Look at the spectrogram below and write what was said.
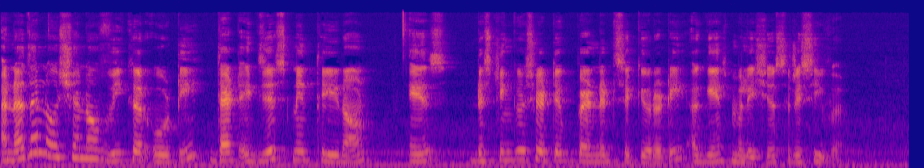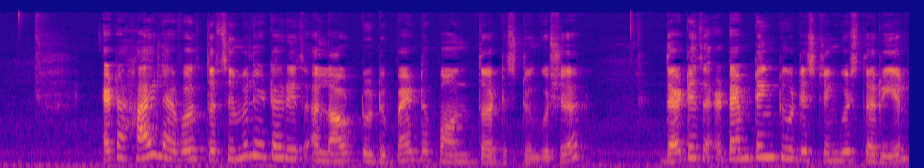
Another notion of weaker OT that exists in 3 round is distinguisher dependent security against malicious receiver. At a high level, the simulator is allowed to depend upon the distinguisher that is attempting to distinguish the real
